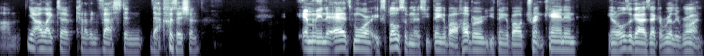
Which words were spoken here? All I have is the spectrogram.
um, you know, I like to kind of invest in that position. I mean, it adds more explosiveness. You think about Hubbard, you think about Trent Cannon, you know, those are guys that can really run.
